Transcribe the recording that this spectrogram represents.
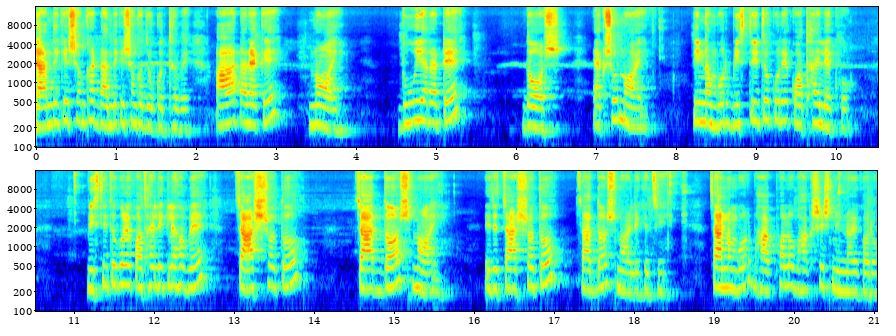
ডান দিকের সংখ্যা ডান দিকের সংখ্যা যোগ করতে হবে। আট আর একে নয়, দুই আর আটে দশ, একশো নয়। তিন নম্বর, বিস্তৃত করে কথায় লেখো। বিস্তৃত করে কথায় লিখলে হবে চারশত চার দশ নয়। এই যে চারশত চার দশ নয় লিখেছি। চার নম্বর, ভাগফল ও ভাগশেষ নির্ণয় করো।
